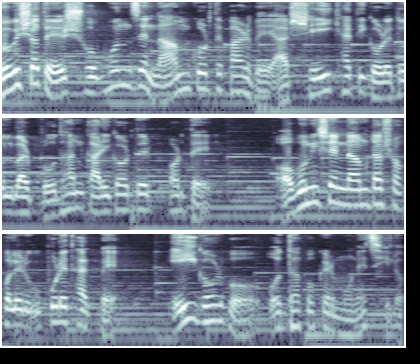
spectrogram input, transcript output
ভবিষ্যতে শোভন যে নাম করতে পারবে আর সেই খ্যাতি গড়ে তোলবার প্রধান কারিগরদের পর্দে অবনীশের নামটা সকলের উপরে থাকবে। এই গর্ব অধ্যাপকের মনে ছিল।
